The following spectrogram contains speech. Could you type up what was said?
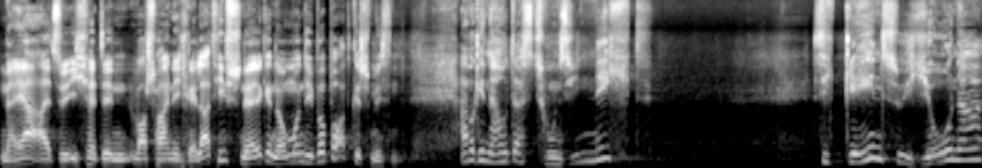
Naja, also ich hätte ihn wahrscheinlich relativ schnell genommen und über Bord geschmissen. Aber genau das tun sie nicht. Sie gehen zu Jona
